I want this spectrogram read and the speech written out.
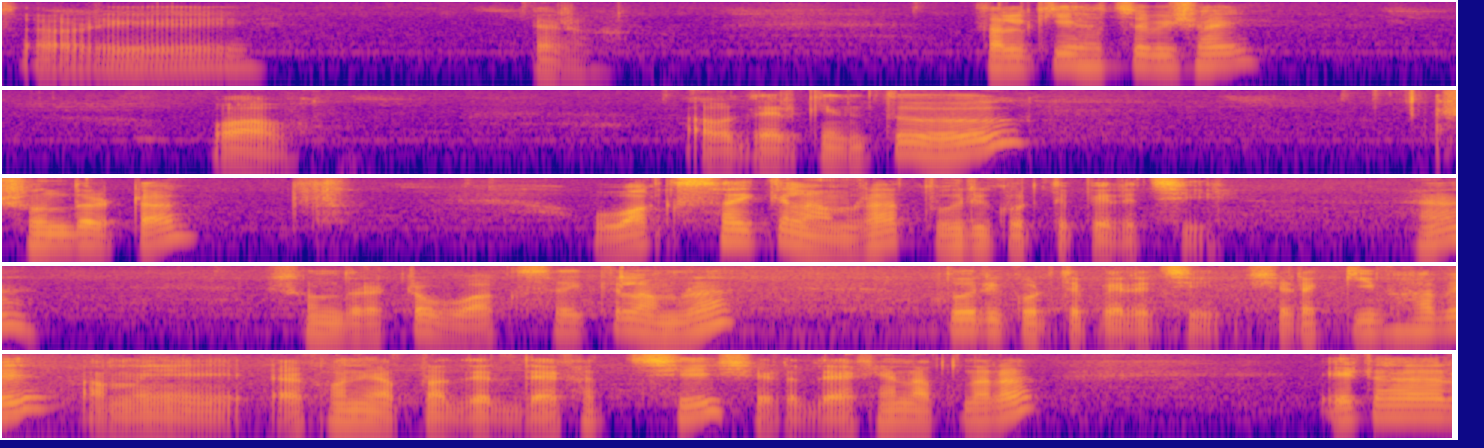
সরি এরকম তাহলে কী হচ্ছে বিষয়? ওয়াও আমাদের কিন্তু সুন্দর একটা ওয়াক সাইকেল আমরা তৈরি করতে পেরেছি। হ্যাঁ? সুন্দর একটা ওয়াক সাইকেল আমরা তৈরি করতে পেরেছি। সেটা কীভাবে? আমি এখনই আপনাদের দেখাচ্ছি। সেটা দেখেন আপনারা। এটার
